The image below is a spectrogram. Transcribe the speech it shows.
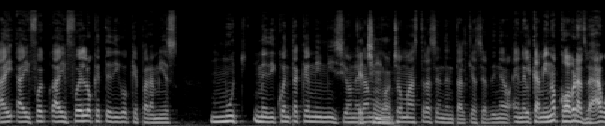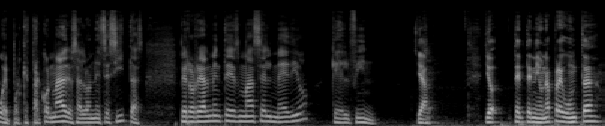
ahí, ahí, fue, ahí fue lo que te digo que para mí es me di cuenta que mi misión era mucho más trascendental que hacer dinero. En el camino cobras, ¿verdad, güey? Porque está con madre, o sea, lo necesitas. Pero realmente es más el medio que el fin. Ya. Yo te, tenía una pregunta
